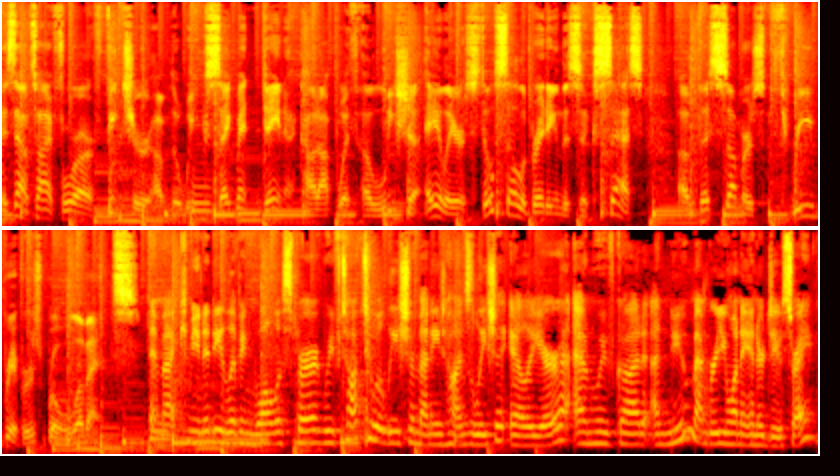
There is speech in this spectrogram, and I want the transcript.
It's now time for our feature of the week segment. Dana caught up with Alicia Alier, still celebrating the success of this summer's Three Rivers Roll events. I'm at Community Living Wallaceburg. We've talked to Alicia many times, Alicia Alier, and we've got a new member you want to introduce, right?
